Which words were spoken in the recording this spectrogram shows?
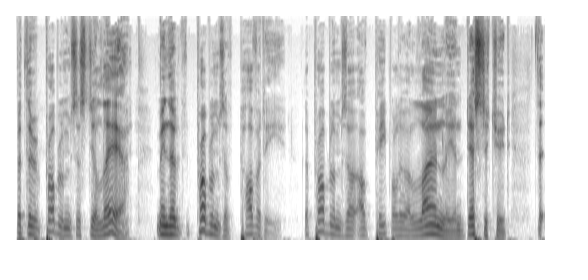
but the problems are still there. I mean, the problems of poverty, the problems of, of people who are lonely and destitute, th-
